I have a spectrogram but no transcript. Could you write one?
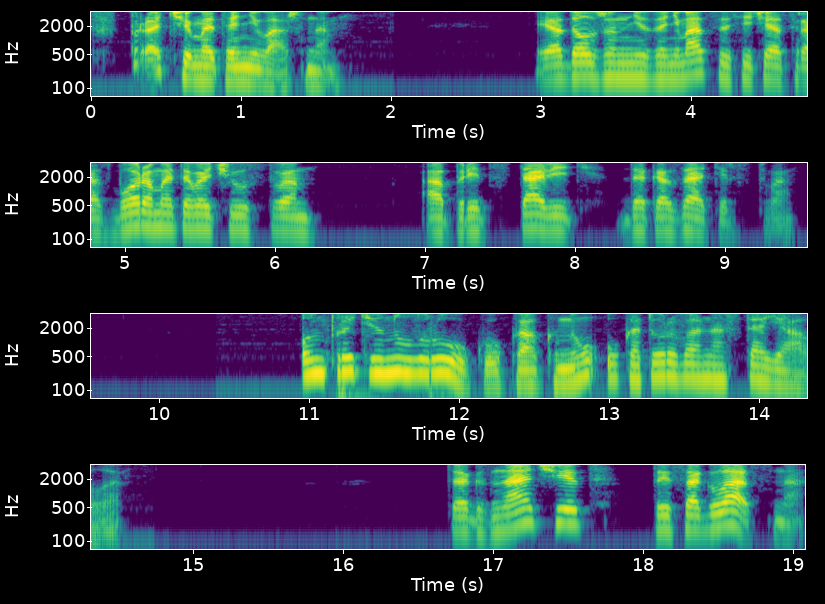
Впрочем, это не важно. Я должен не заниматься сейчас разбором этого чувства, а представить доказательства». Он протянул руку к окну, у которого она стояла. «Так значит, ты согласна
